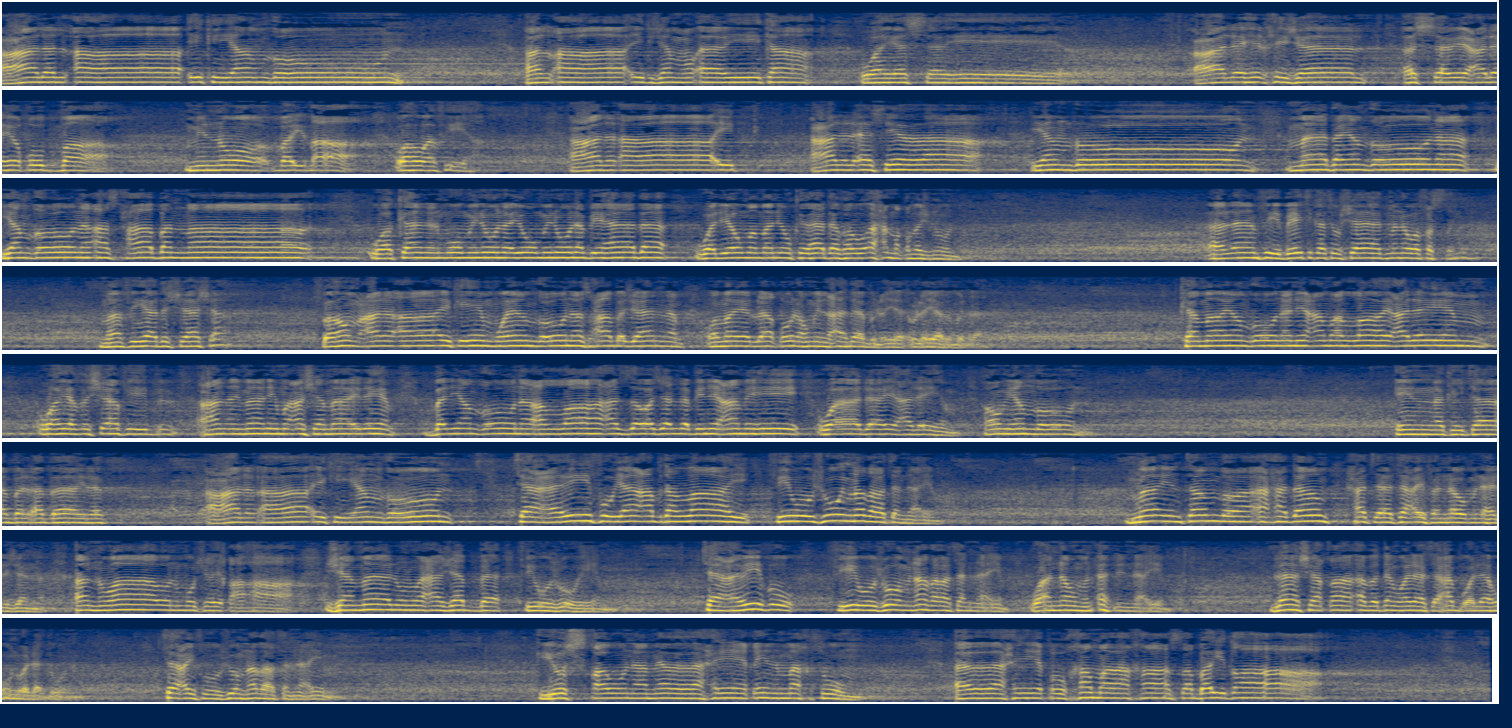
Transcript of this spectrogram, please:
على الأرائك ينظرون. الأرائك جمع أريكة وهي السرير. عليه الحجال السرير عليه قبة من نور بيضاء وهو فيها. على الأرائك على الأسرة ينظرون. ماذا ينظرون؟ ينظرون أصحاب النار. وكان المؤمنون يؤمنون بهذا واليوم من ينكر هذا فهو أحمق مجنون. الآن في بيتك تشاهد من هو الصين؟ ما في هذا الشاشة؟ فهم على أرائكهم وينظرون أصحاب جهنم وما يلاقونه من العذاب والعياذ بالله. كما ينظرون نعم الله عليهم وهي في الشافي عن إيمانهم وعن شمائلهم بل ينظرون الله عز وجل بنعمه وآلائه عليهم. هم ينظرون. إن كتاب الأباء على الأرائك ينظرون. تعريف يا عبد الله في وجوه نظرة النعيم ما إن تنظر أحدهم حتى تعرف أنه من أهل الجنة. أنوار مشرقة جمال وعجب في وجوههم. تعريف في وجوه نظرة النعيم وأنه من أهل النعيم. لا شقاء أبدا ولا تعب ولا هون ولا دون. تعرف وجوه نظرة النعيم. يسقون من رحيق مختوم. الرحيق خمرة خاصة بيضاء.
